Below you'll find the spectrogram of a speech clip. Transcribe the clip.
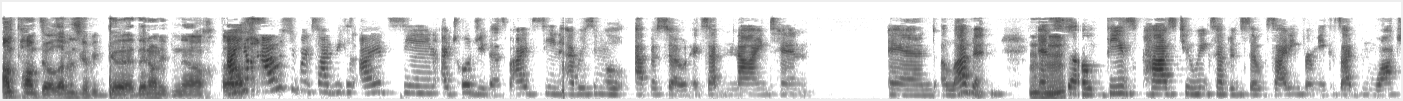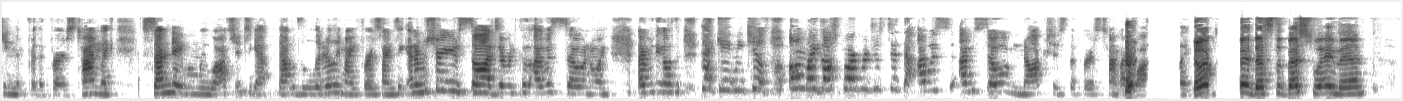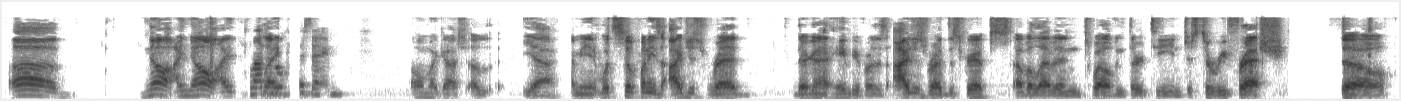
I'm pumped though. 11's gonna be good. They don't even know. I know. I was super excited because I had seen, I told you this, but I'd seen every single episode except 9, 10, and 11. Mhm. And so these past two weeks have been so exciting for me because I've been watching them for the first time. Like Sunday when we watched it together, that was literally my first time seeing. And I'm sure you saw it different because I was so annoying. Everything I was like, that gave me chills. Oh my gosh, Barbara just did that. I was I'm so obnoxious the first time I watched. it. Like No, Good. That's the best way, man. Uh, no, I know. I love like. the same. Oh my gosh. Uh, yeah. I mean, what's so funny is I just read. They're gonna hate me for this. I just read the scripts of 11, 12, and 13 just to refresh. So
